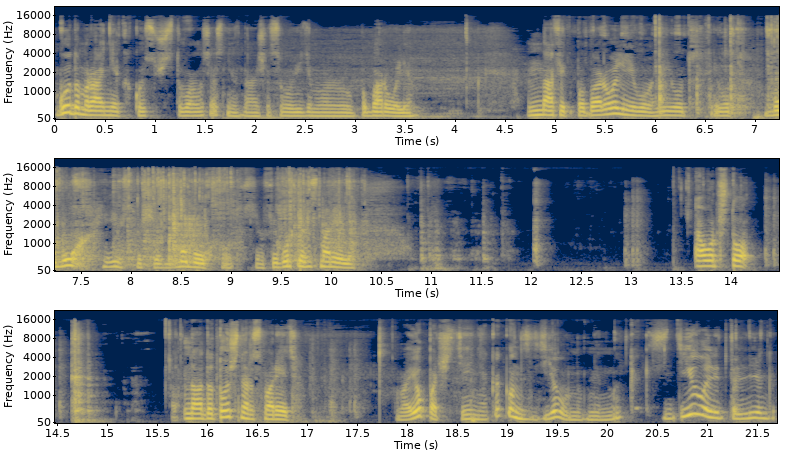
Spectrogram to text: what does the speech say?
годом ранее какой существовал. Сейчас не знаю, сейчас его, видимо, побороли. Нафиг побороли его, и вот, и вот бубух, и вообще бубух. Вот все, фигурки рассмотрели. А вот что надо точно рассмотреть, Мое почтение. Как он сделан, блин? Ну как сделали-то Лего?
